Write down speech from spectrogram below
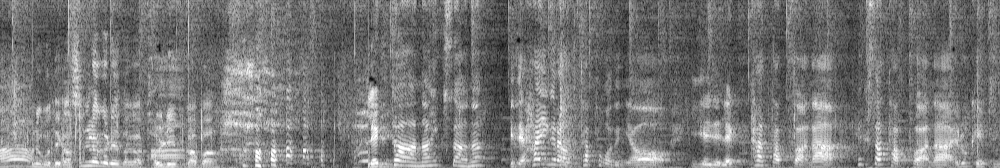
아. 그리고 내가 쓸라 그래다가 걸릴까봐. recta 하나, hexa 하나? 이제 하이그라운드 tarp거든요. 이게 이제 recta tarp 하나, hexa tarp 하나 이렇게 두,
